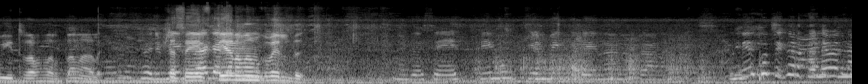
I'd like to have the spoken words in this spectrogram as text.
മീറ്റർ അപ്പുറത്താണ് ആൾ. ആണ് പക്ഷെ സേഫ്റ്റിയാണ് നമുക്ക് വലുത്. സേഫ്റ്റി മുഖ്യം വിഗ്രഹെന്ന് പറഞ്ഞിട്ടാണ്. ഉണ്ണി കുത്തി കിടക്കല്ലേ വന്ന?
